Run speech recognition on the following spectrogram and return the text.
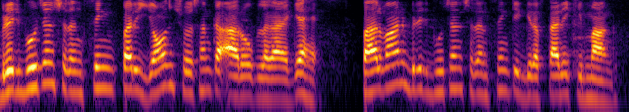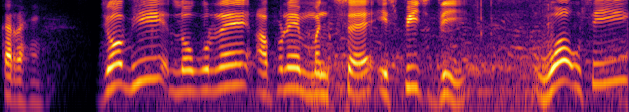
ब्रिजभूषण शरण सिंह पर यौन शोषण का आरोप लगाया गया है। पहलवान ब्रिजभूषण शरण सिंह की गिरफ्तारी की मांग कर रहे हैं। जो भी लोगों ने अपने मंच से स्पीच दी, वो उसी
